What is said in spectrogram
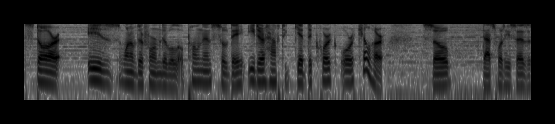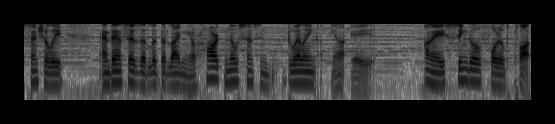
Star is one of their formidable opponents, so they either have to get the quirk or kill her. So that's what he says essentially. And then says that let the light in your heart. No sense in dwelling know, a on a single foiled plot.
